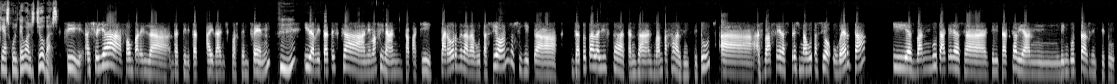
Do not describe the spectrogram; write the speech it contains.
que escolteu els joves. Sí, això ja fa un parell d'activitats, ai, d'anys que ho estem fent mm -hmm. i la veritat és que anem afinant cap aquí per ordre de votacions, o sigui que de tota la llista que ens, ens van passar als instituts, eh, es va fer després una votació oberta i es van votar aquelles activitats que havien vingut dels instituts.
